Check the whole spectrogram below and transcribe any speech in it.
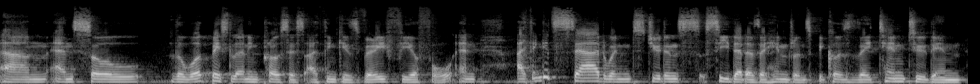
Um, and so the work-based learning process, I think, is very fearful. And I think it's sad when students see that as a hindrance because they tend to then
